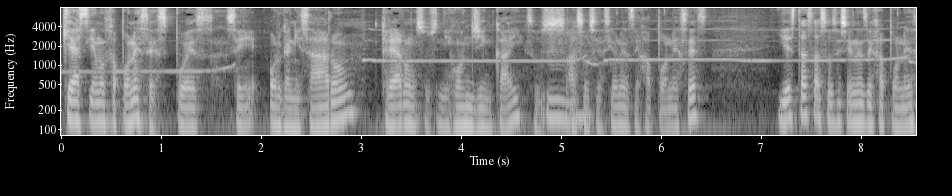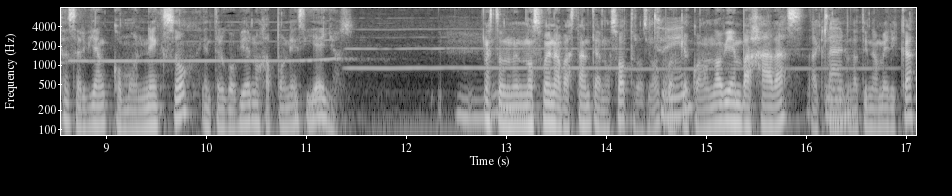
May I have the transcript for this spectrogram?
qué hacían los japoneses? Pues se organizaron, crearon sus Nihon Jinkai, sus asociaciones de japoneses, y estas asociaciones de japoneses servían como nexo entre el gobierno japonés y ellos. Esto nos suena bastante a nosotros, ¿no? Porque cuando no había embajadas aquí en Latinoamérica,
